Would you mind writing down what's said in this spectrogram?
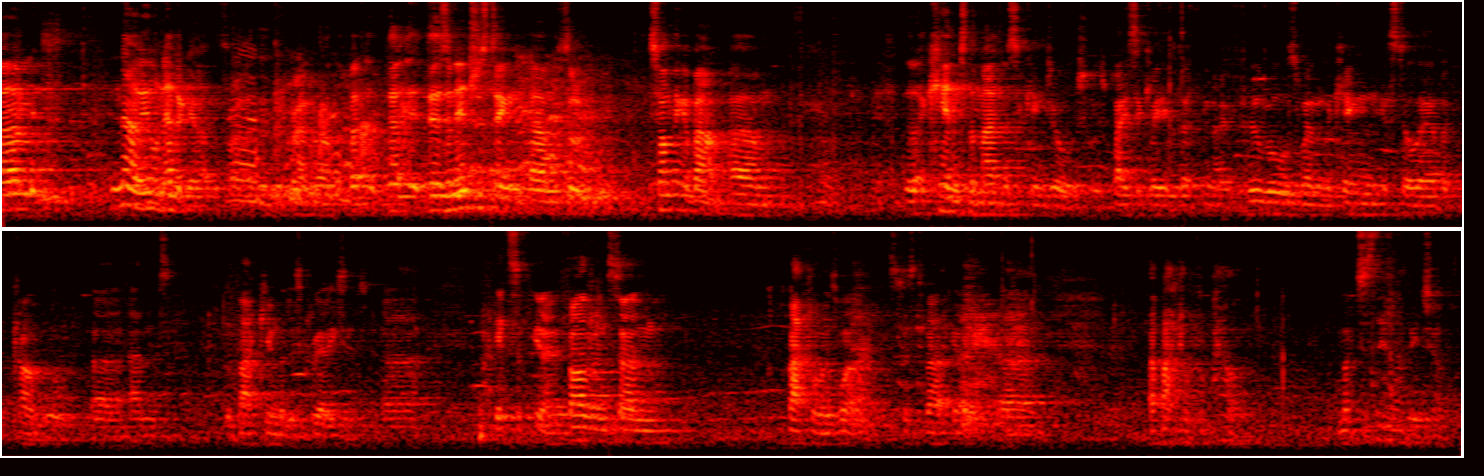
Um, no, he'll never give up the the, the. But the, there's an interesting um, sort of something about um, akin to the madness of King George, which basically that you know who rules when the king is still there but can't rule, uh, and the vacuum that is created. Uh, it's you know father and son battle as well. It's just about you know uh, a battle for power, much as they love each other.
